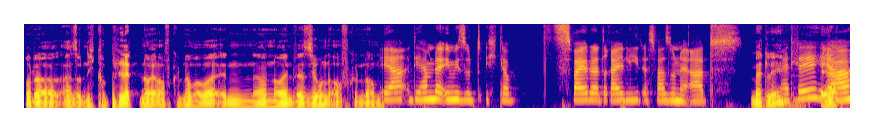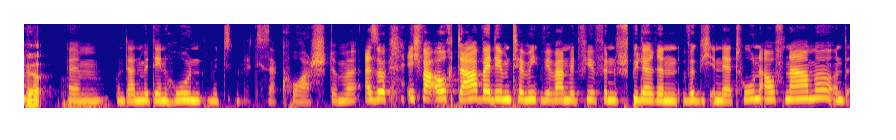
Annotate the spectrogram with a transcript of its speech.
Oder, also nicht komplett neu aufgenommen, aber in einer neuen Version aufgenommen. Ja, die haben da irgendwie so, ich glaube, zwei oder drei Lied. Es war so eine Art Medley? Medley, Ja, ja. ja. Ähm, und dann mit den hohen, mit, mit dieser Chorstimme. Also ich war auch da bei dem Termin, wir waren mit vier, fünf Spielerinnen wirklich in der Tonaufnahme und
